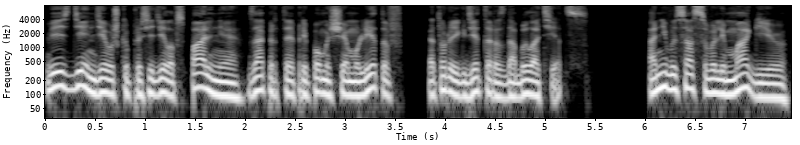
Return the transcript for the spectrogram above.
Весь день девушка просидела в спальне, запертая при помощи амулетов, которые где-то раздобыл отец. Они высасывали магию,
